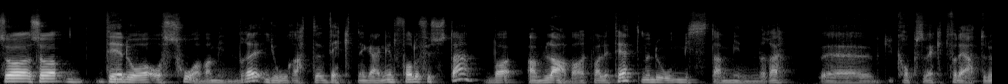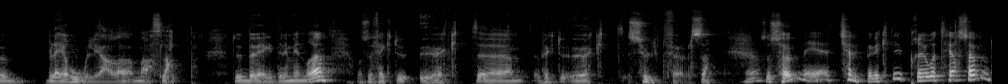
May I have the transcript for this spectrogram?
Så, så det da å sove mindre gjorde at vektnedgangen for det første var av lavere kvalitet, men du mista mindre eh, kroppsvekt fordi at du ble roligere, mer slapp. Du bevegde deg mindre, og så fikk du økt, eh, fikk du økt sultfølelse. Ja. Så søvn er kjempeviktig. Prioriter søvn.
